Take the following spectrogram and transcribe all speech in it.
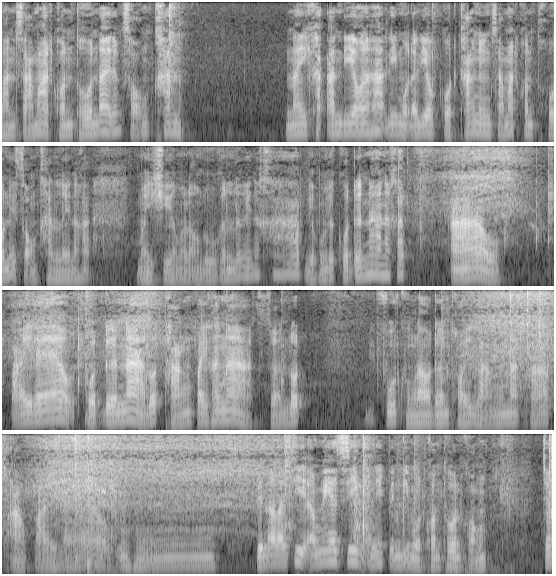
มันสามารถคอนโทรลได้ทั้งสองคัน ในอันเดียวนะฮะรีโมทอันเดียวกดครั้งหนึ่งสามารถคอนโทรลได้สองคันเลยนะครับไม่เชื่อมาลองดูกันเลยนะครับ เดี๋ยวผมจะกดเดินหน้านะครับ อ้าว ไปแล้ว กดเดินหน้ารถถังไปข้างหน้า ส่วนรถ ฟู้ดของเราเดินถอยหลังนะครับอ้าวไปแล้วเป็นอะไรที่ Amazing อันนี้เป็นรีโมทคอนโทรลของเจ้า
